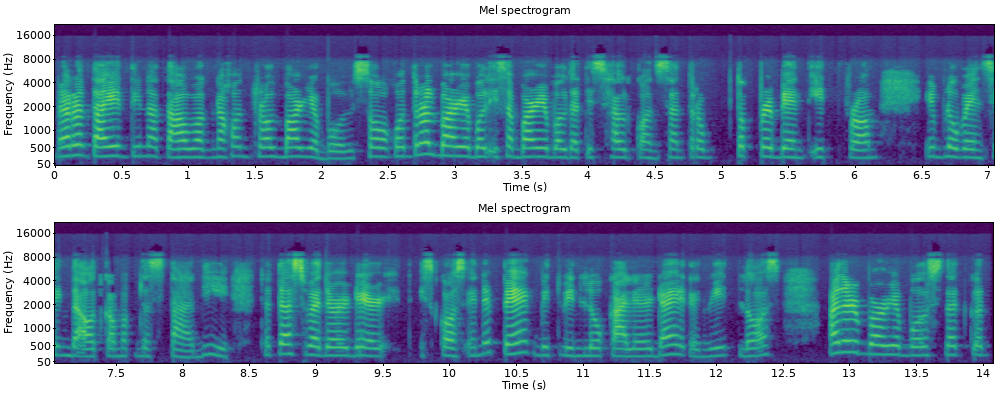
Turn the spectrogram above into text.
meron tayong tinatawag na control variable. So, control variable is a variable that is held constant to, prevent it from influencing the outcome of the study. To test whether there is cause and effect between low-calorie diet and weight loss, other variables that could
